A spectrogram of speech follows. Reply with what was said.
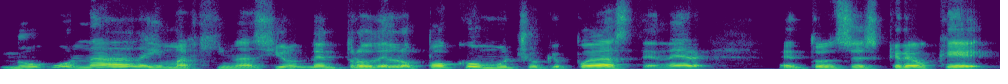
no hubo nada de imaginación dentro de lo poco o mucho que puedas tener. Entonces creo que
